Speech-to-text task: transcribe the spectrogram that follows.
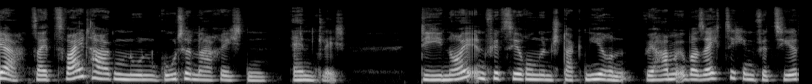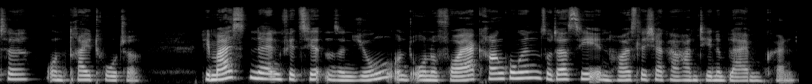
Ja, seit zwei Tagen nun gute Nachrichten. Endlich. Die Neuinfizierungen stagnieren. Wir haben über 60 Infizierte und drei Tote. Die meisten der Infizierten sind jung und ohne Vorerkrankungen, sodass sie in häuslicher Quarantäne bleiben können.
